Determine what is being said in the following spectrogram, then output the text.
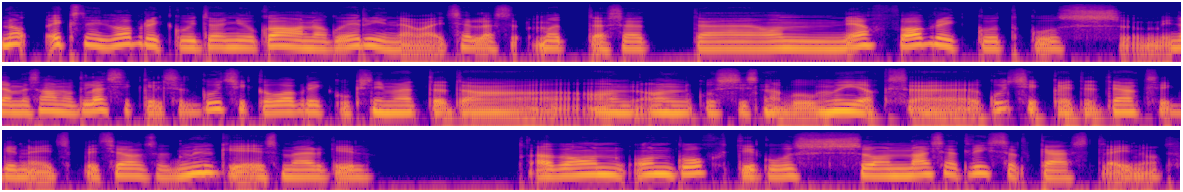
No eks neid vabrikuid on ju ka nagu erinevaid selles mõttes, et äh, on jah, vabrikud, kus, mida me saame klassikaliselt kutsikavabrikuks nimetada, on, on, kus siis nagu müüakse kutsikaid ja tehaksegi neid spetsiaalselt müügi eesmärgil. aga on, on kohti, kus on asjad lihtsalt käest läinud.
